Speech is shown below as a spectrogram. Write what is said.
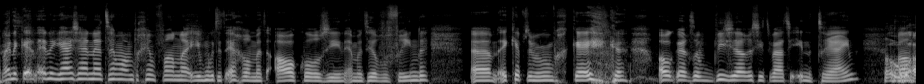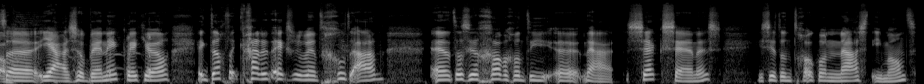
En, ik, en jij zei net helemaal aan het begin van... eh, je moet het echt wel met alcohol zien en met heel veel vrienden. Ehm, ik heb de room gekeken weken ook echt een bizarre situatie in de trein. Oh, Want eh, ja, zo ben ik, weet je wel. Ik dacht, ik ga dit experiment goed aan. En het was heel grappig, want die eh nou, ja, seksscènes... je zit dan toch ook wel naast iemand...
